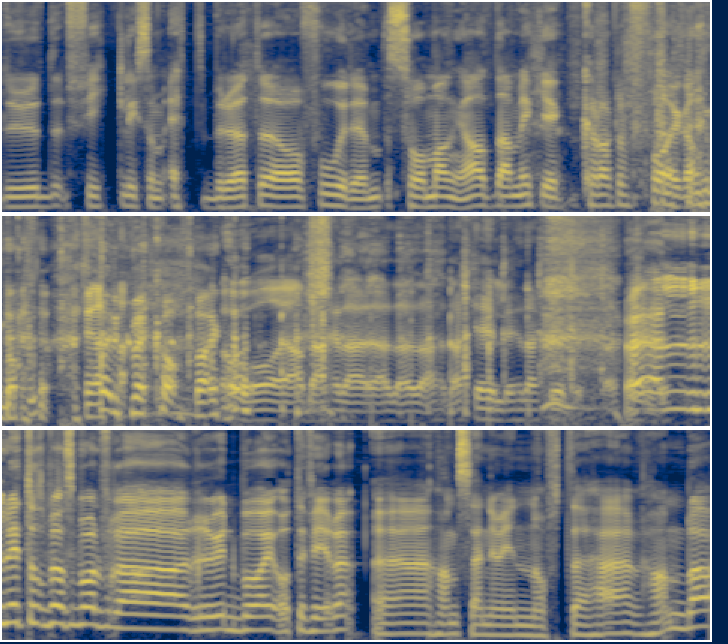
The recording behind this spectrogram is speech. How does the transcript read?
dude fikk liksom ett brød til å fôre så mange at de ikke klarte å få i gang den varmekablene. Å, ja, det, er, det, er, det, er, det er ikke heldig. Det er ikke heldig. Det er ikke Eh, heldig. Lytterspørsmål fra Rudboy84. Eh, han sender jo inn ofte her, han da.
